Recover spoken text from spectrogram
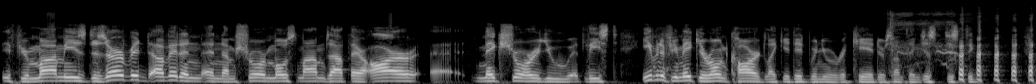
if your mommies deserved of it, and, and I'm sure most moms out there are, uh, make sure you at least, even if you make your own card like you did when you were a kid or something, just just to,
